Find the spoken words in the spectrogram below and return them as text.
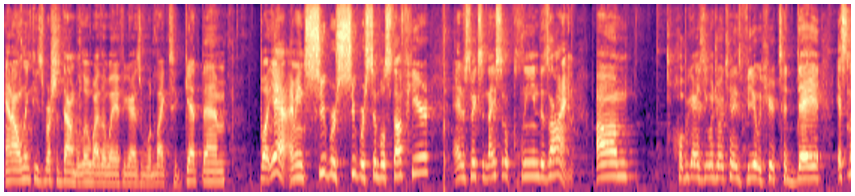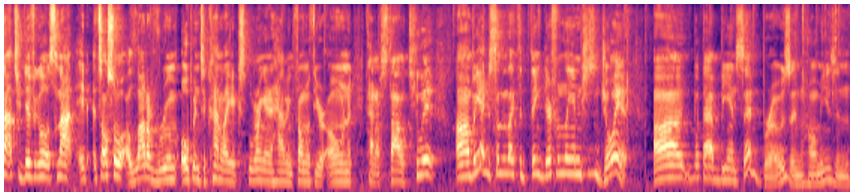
and I'll link these brushes down below, by the way, if you guys would like to get them. But yeah, I mean, super, super simple stuff here, and it just makes a nice little clean design. Um, hope you guys do enjoy today's video here today. It's not too difficult. It's not, it, it's also a lot of room open to kind of like exploring and having fun with your own kind of style to it. Um, but yeah, just something like to think differently and just enjoy it. Uh, with that being said, bros and homies and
